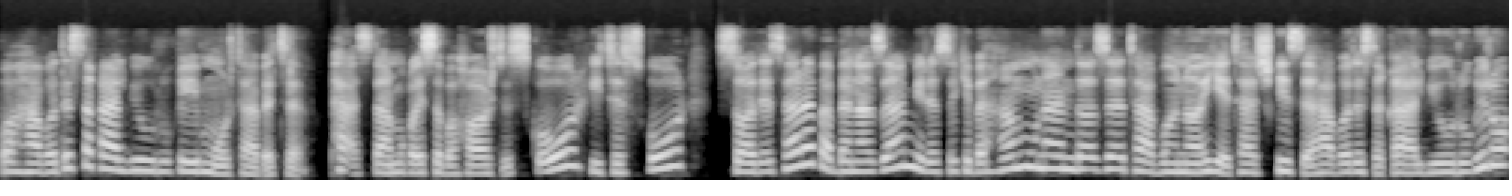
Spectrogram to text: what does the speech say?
با حوادث قلبی عروقی مرتبطه. پس در مقایسه با HEART score HET score ساده تره و به نظر می‌رسه که به همون اندازه توانایی تشخیص حوادث قلبی عروقی رو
